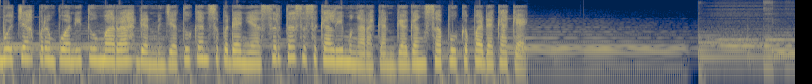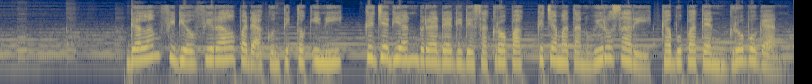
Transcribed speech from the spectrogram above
Bocah perempuan itu marah dan menjatuhkan sepedanya serta sesekali mengarahkan gagang sapu kepada kakek. Dalam video viral pada akun TikTok ini, kejadian berada di Desa Kropak, Kecamatan Wirosari, Kabupaten Grobogan.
